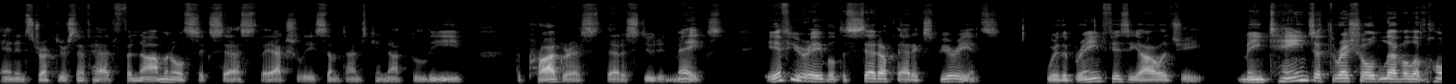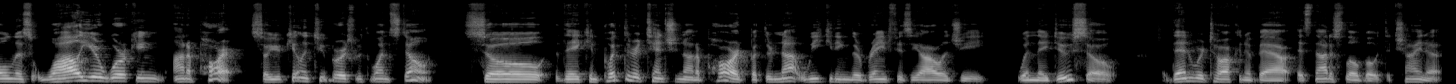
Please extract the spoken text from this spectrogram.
and instructors have had phenomenal success, they actually sometimes cannot believe the progress that a student makes if you're able to set up that experience where the brain physiology maintains a threshold level of wholeness while you're working on a part, so you're killing two birds with one stone. So they can put their attention on a part, but they're not weakening their brain physiology when they do so. Then we're talking about it's not a slow boat to China.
